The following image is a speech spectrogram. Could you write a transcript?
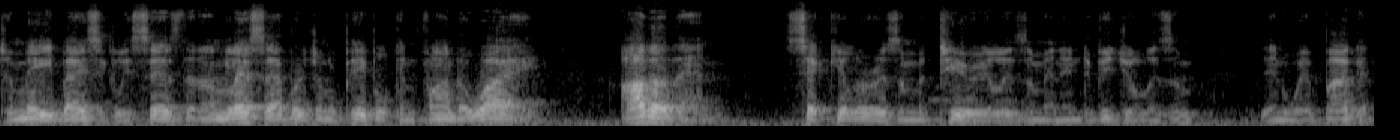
to me basically says that unless Aboriginal people can find a way other than secularism, materialism and individualism, then we're buggered.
